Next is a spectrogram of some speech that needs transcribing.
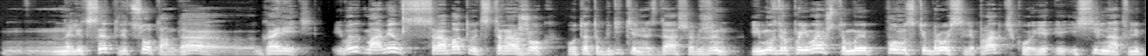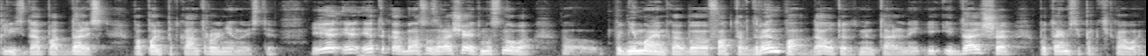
на лице, лицо там, да, гореть. И в этот момент срабатывает сторожок, вот эта бдительность, да, шепжин. И мы вдруг понимаем, что мы полностью бросили практику и, и, и сильно отвлеклись, да, поддались, попали под контроль ненависти. И это как бы нас возвращает, мы снова э, поднимаем как бы фактор Дренпа, да, вот этот ментальный, и, и дальше пытаемся практиковать.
